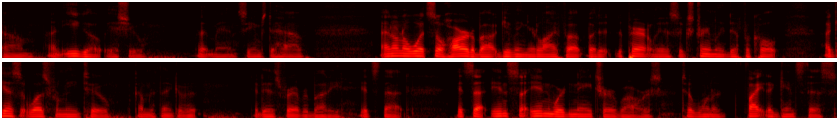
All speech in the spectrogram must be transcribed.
um, an ego issue that man seems to have. I don't know what's so hard about giving your life up, but it apparently is extremely difficult. I guess it was for me too. Come to think of it, it is for everybody. It's that, it's that inward nature of ours to want to fight against this.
